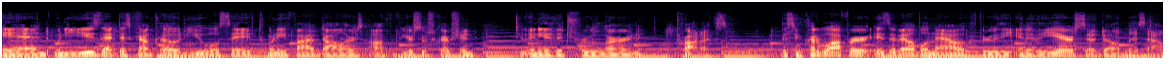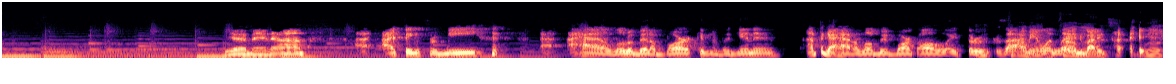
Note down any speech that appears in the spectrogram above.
And when you use that discount code, you will save $25 off of your subscription to any of the TrueLearn products. This incredible offer is available now through the end of the year, so don't miss out. Yeah, man. Um, I, I, think for me, I, I, had a little bit of bark in the beginning. I think I had a little bit bark all the way through because I, I, mean, I wouldn't let anybody. T- well,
